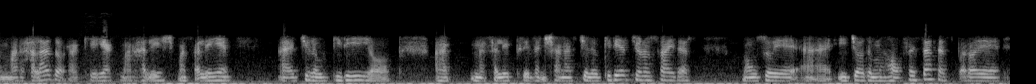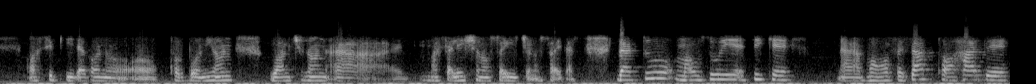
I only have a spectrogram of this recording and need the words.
مرحله داره که یک مرحلهش مسئله جلوگیری یا مسئله پریونشن از جلوگیری از جنوساید است. موضوع ایجاد محافظت است برای آسیب دیدگان و قربانیان و همچنان مسئله شناسایی جنوساید است. در دو موضوع ازی که محافظت تا حد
